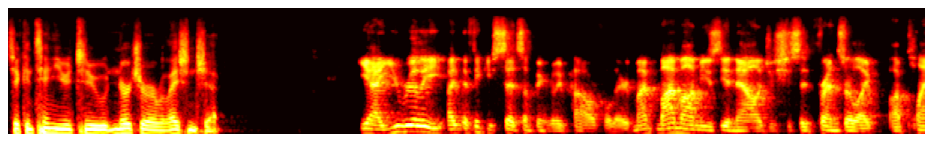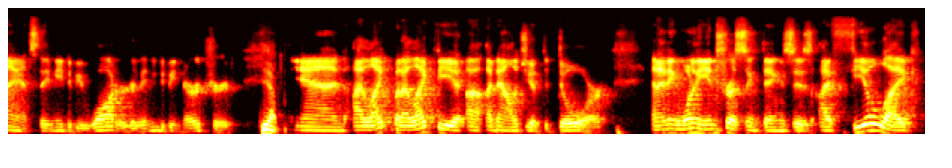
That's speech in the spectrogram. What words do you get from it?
to continue to nurture a relationship yeah, you really, I, think you said something really powerful there. My, my mom used the analogy. She said, friends are like uh, plants. They need to be watered or they need to be nurtured. Yep. And I like, but I like the uh, analogy of the door. And I think one of the interesting things is I feel like,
